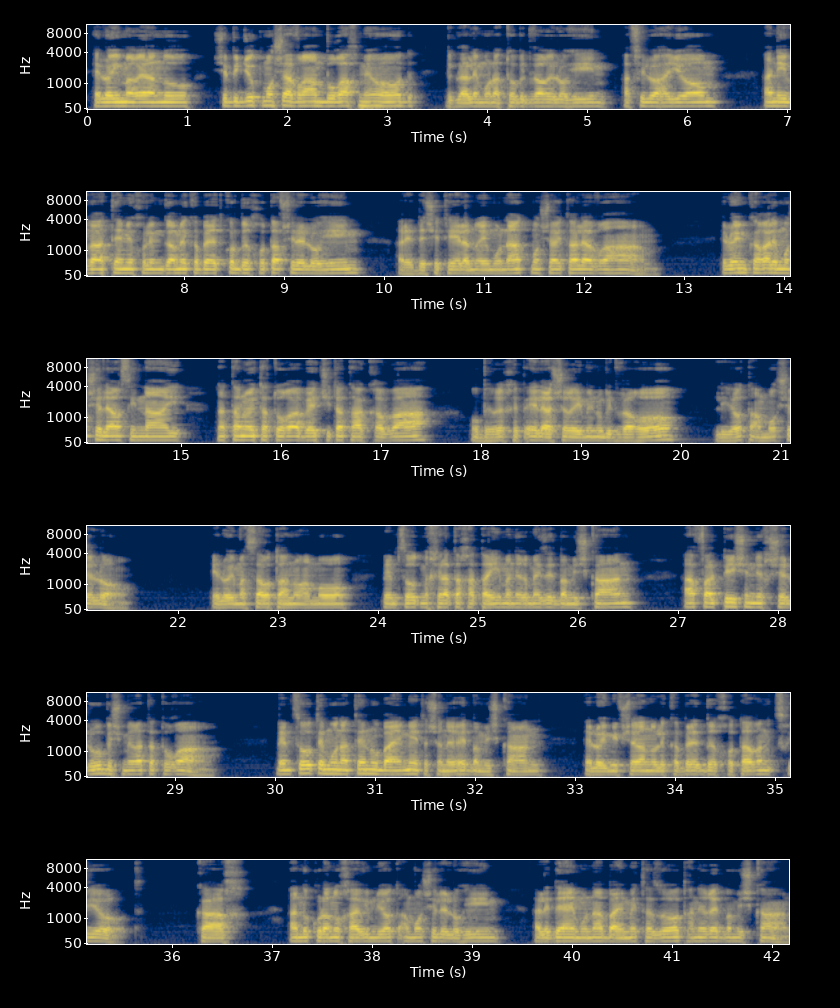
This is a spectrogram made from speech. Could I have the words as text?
אלוהים מראה לנו שבדיוק כמו שאברהם בורך מאוד, בגלל אמונתו בדבר אלוהים, אפילו היום, אני ואתם יכולים גם לקבל את כל ברכותיו של אלוהים, על ידי שתהיה לנו אמונה כמו שהייתה לאברהם. אלוהים קרא למשה להר סיני, נתן לו את התורה ואת שיטת ההקרבה, וברך את אלה אשר האמינו בדברו, להיות עמו שלו. אלוהים עשה אותנו עמו באמצעות מחילת החטאים הנרמזת במשכן, אף על פי שנכשלו בשמירת התורה. באמצעות אמונתנו באמת אשר נראית במשכן, אלוהים אפשר לנו לקבל את ברכותיו הנצחיות. כך, אנו כולנו חייבים להיות עמו של אלוהים על ידי האמונה באמת הזאת הנראית במשכן.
